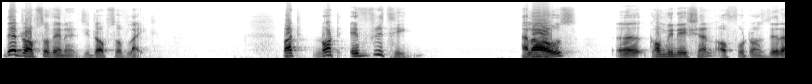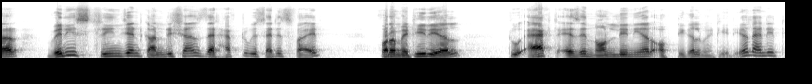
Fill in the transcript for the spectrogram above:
they are drops of energy, drops of light. But not everything allows a combination of photons. There are very stringent conditions that have to be satisfied for a material to act as a nonlinear optical material and it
